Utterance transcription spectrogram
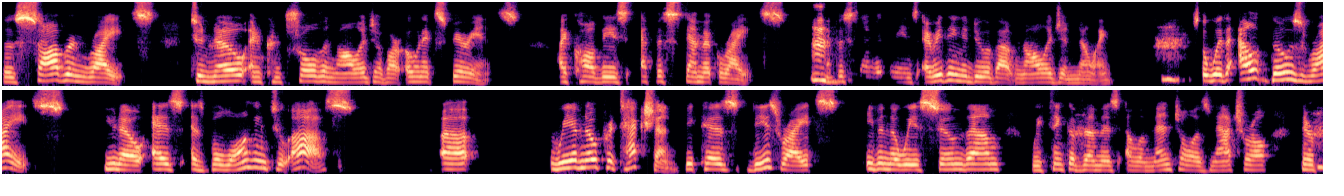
those sovereign rights to know and control the knowledge of our own experience, I call these epistemic rights. Mm. Epistemic means everything to do about knowledge and knowing. So without those rights, you know, as as belonging to us, uh, we have no protection because these rights, even though we assume them, we think of them as elemental, as natural, they're hmm.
